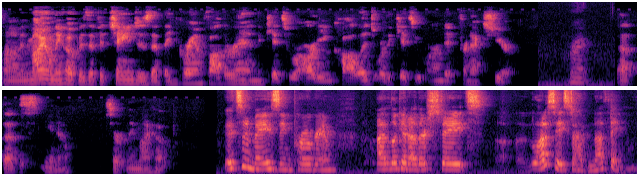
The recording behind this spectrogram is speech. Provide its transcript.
Um, and my only hope is if it changes that they grandfather in the kids who are already in college or the kids who earned it for next year. Right. That that's you know certainly my hope. It's an amazing program. I look at other states. A lot of states don't have nothing.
